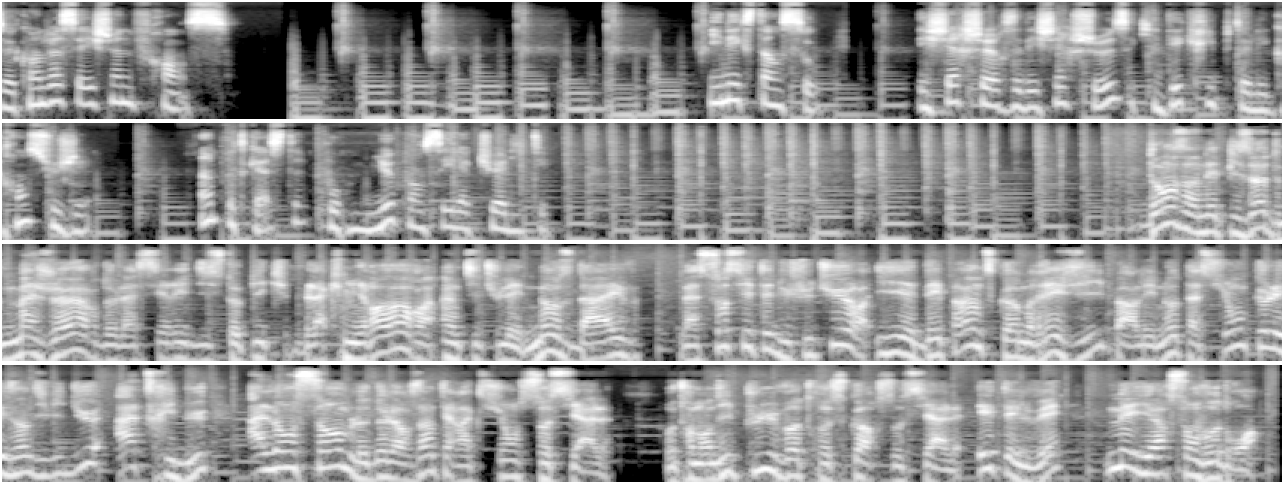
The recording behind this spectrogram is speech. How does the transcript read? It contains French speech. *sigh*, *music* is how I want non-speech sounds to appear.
The Conversation France. In extenso, des chercheurs et des chercheuses qui décryptent les grands sujets. Un podcast pour mieux penser l'actualité. Dans un épisode majeur de la série dystopique Black Mirror, intitulé Nosedive, la société du futur y est dépeinte comme régie par les notations que les individus attribuent à l'ensemble de leurs interactions sociales. Autrement dit, plus votre score social est élevé, meilleurs sont vos droits.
